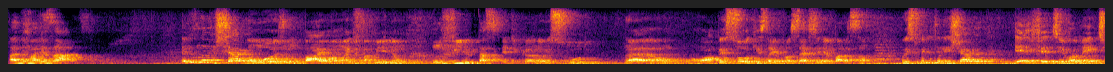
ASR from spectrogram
animalizados. Eles não enxergam hoje um pai, uma mãe de família, um, um filho que está se dedicando ao estudo, né? Uma pessoa que está em processo de reparação. O espírito ele enxerga efetivamente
